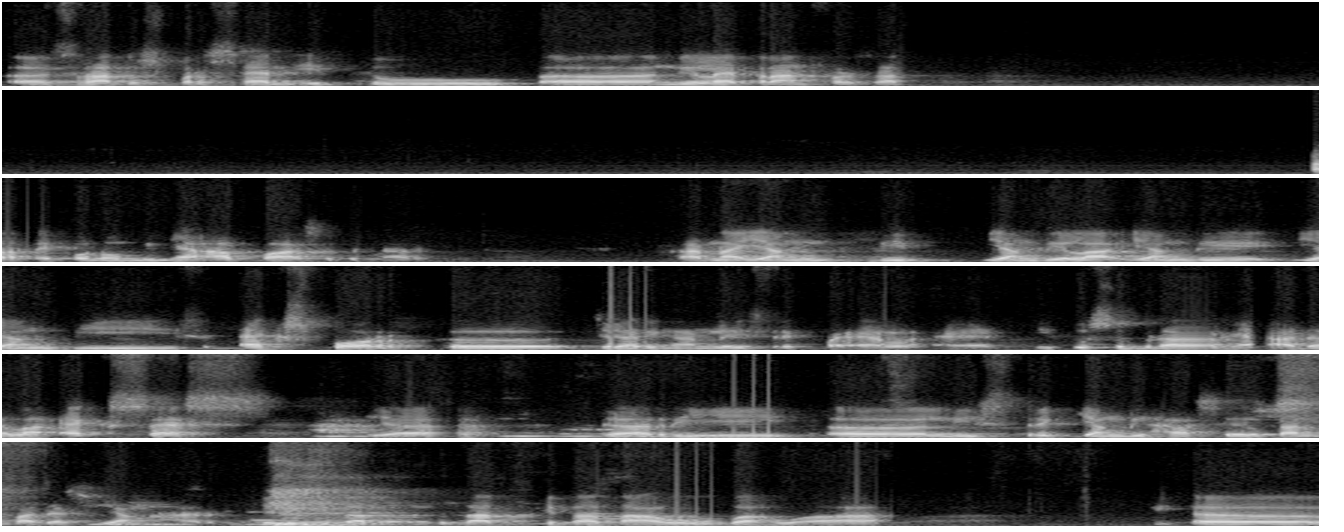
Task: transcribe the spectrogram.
100% eh, itu uh, nilai transfer ekonominya apa sebenarnya? Karena yang di yang di yang di yang diekspor ke jaringan listrik PLN itu sebenarnya adalah ekses ya dari uh, listrik yang dihasilkan pada siang hari. Jadi kita kita kita tahu bahwa uh,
